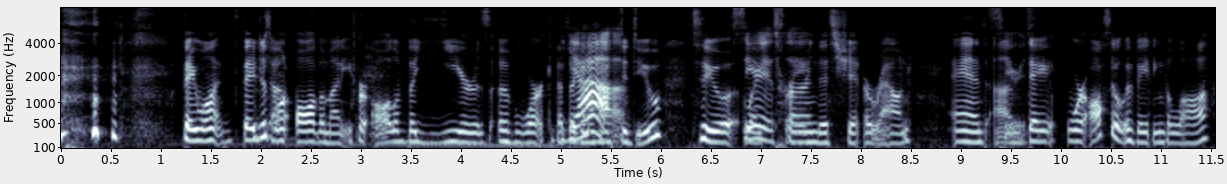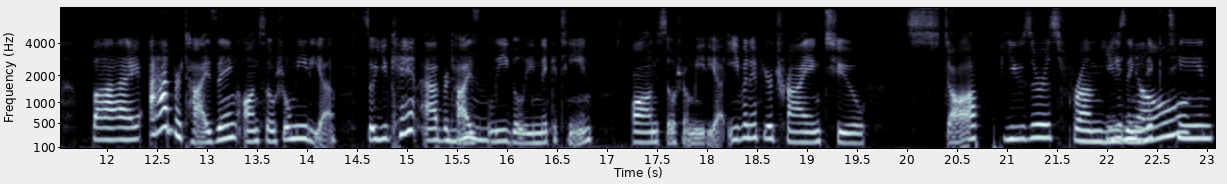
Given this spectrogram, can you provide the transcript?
they want they just Yeah. want all the money for all of the years of work that they're gonna have to do to like turn this shit around. And um, they were also evading the law by advertising on social media. So you can't advertise Mm. legally nicotine on social media, even if you're trying to stop users from using know- nicotine.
